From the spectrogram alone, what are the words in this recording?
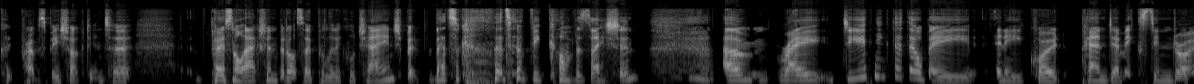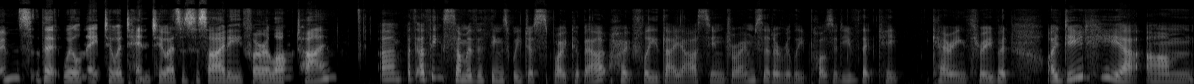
could perhaps be shocked into personal action, but also political change. But that's a, that's a big conversation. Um, Ray, do you think that there'll be any quote pandemic syndromes that we'll need to attend to as a society for a long time? Um, I, th- I think some of the things we just spoke about, hopefully they are syndromes that are really positive that keep carrying through. But I did hear um,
